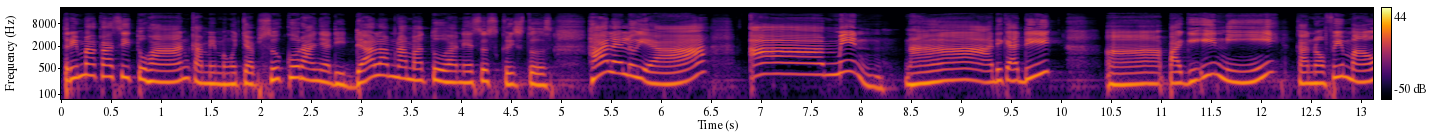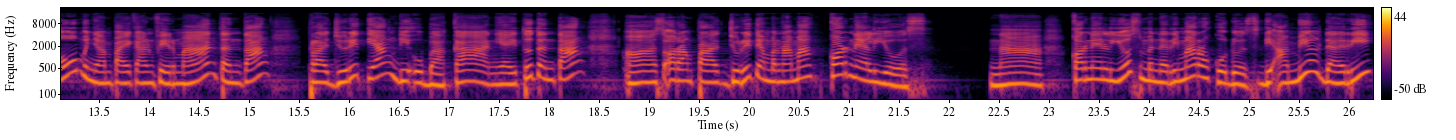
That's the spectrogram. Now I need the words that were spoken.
Terima kasih Tuhan, kami mengucap syukur hanya di dalam nama Tuhan Yesus Kristus. Haleluya. Amin. Nah, adik-adik, uh, pagi ini Kanovi mau menyampaikan firman tentang prajurit yang diubahkan, yaitu tentang uh, seorang prajurit yang bernama Cornelius. Nah, Cornelius menerima Roh Kudus diambil dari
